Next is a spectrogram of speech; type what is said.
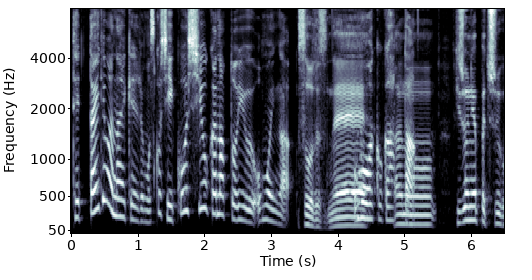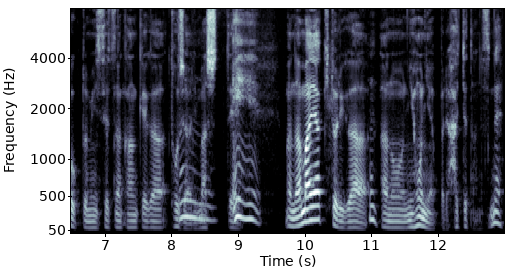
撤退ではないけれども少し移行しようかなという思いがそうですね。思惑があった。非常にやっぱり中国と密接な関係が当時ありまして、うんええ、まあ、生焼き鳥が、うん、あの日本にやっぱり入ってたんですね。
